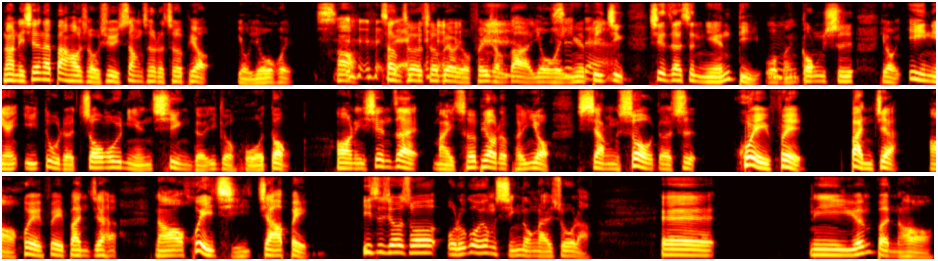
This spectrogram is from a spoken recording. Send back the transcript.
那你现在办好手续，上车的车票有优惠是，啊，上车的车票有非常大的优惠，因为毕竟现在是年底，我们嗯公司有一年一度的周年庆的一个活动哦。你现在买车票的朋友，享受的是会费半价啊，会费半价，然后会期加倍，意思就是说我如果用形容来说啦，呃，你原本哈、哦。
